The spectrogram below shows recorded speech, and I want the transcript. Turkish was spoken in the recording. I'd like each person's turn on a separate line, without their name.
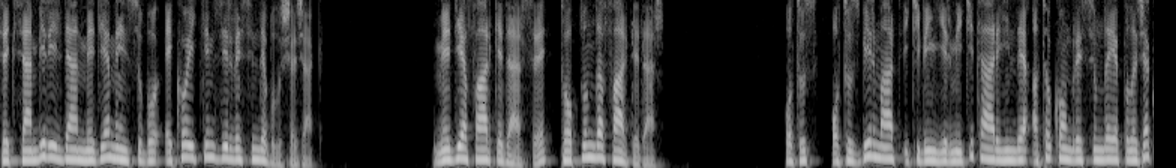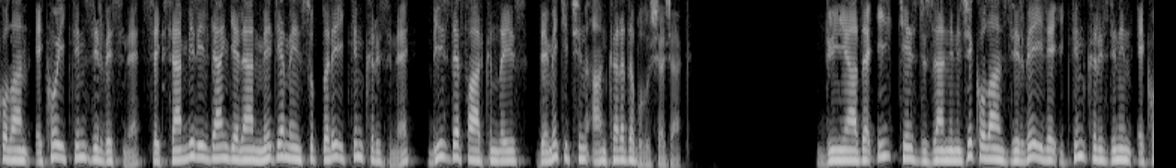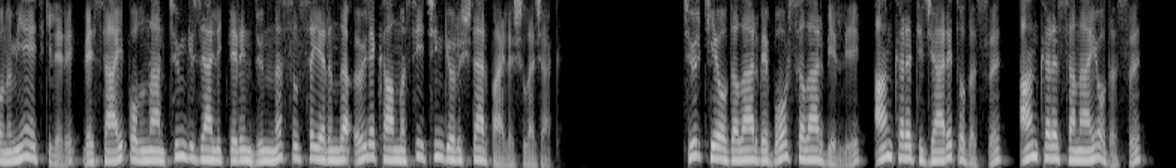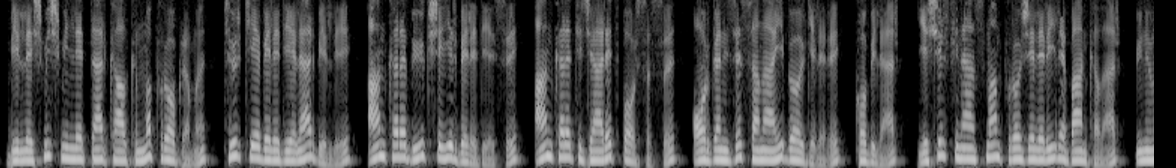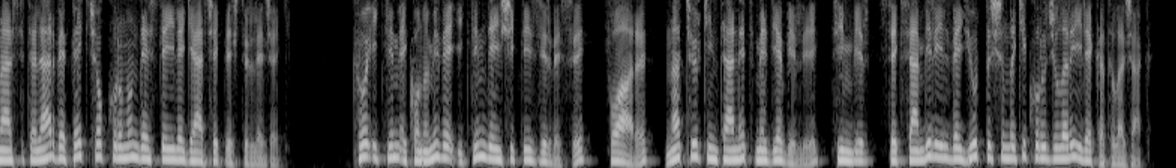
81 ilden medya mensubu Eko İklim Zirvesi'nde buluşacak. Medya fark ederse, toplum da fark eder. 30-31 Mart 2022 tarihinde Ato Kongresyum'da yapılacak olan Eko İklim Zirvesi'ne 81 ilden gelen medya mensupları iklim krizine, biz de farkındayız, demek için Ankara'da buluşacak. Dünyada ilk kez düzenlenecek olan zirve ile iklim krizinin ekonomiye etkileri ve sahip olunan tüm güzelliklerin dün nasılsa yarında öyle kalması için görüşler paylaşılacak. Türkiye Odalar ve Borsalar Birliği, Ankara Ticaret Odası, Ankara Sanayi Odası, Birleşmiş Milletler Kalkınma Programı, Türkiye Belediyeler Birliği, Ankara Büyükşehir Belediyesi, Ankara Ticaret Borsası, Organize Sanayi Bölgeleri, KOBİ'ler, yeşil finansman projeleriyle bankalar, üniversiteler ve pek çok kurumun desteğiyle gerçekleştirilecek. Ko İklim Ekonomi ve İklim Değişikliği Zirvesi, Fuarı, Na Türk İnternet Medya Birliği, Tim1, 81 il ve yurt dışındaki kurucuları ile katılacak.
